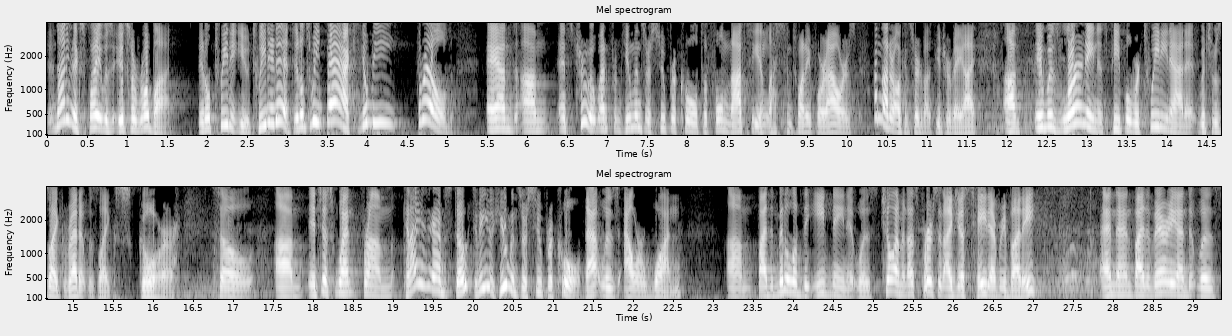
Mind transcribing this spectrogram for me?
not even explain, it was, it's a robot. It'll tweet at you. Tweet at it. It'll tweet back. You'll be thrilled. And um, it's true, it went from humans are super cool to full Nazi in less than 24 hours. I'm not at all concerned about the future of AI. Um, it was learning as people were tweeting at it, which was like Reddit was like, score. So um, it just went from, can I say I'm stoked? To be humans are super cool. That was hour one. Um, by the middle of the evening, it was, chill, I'm an us person, I just hate everybody. And then by the very end, it was,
